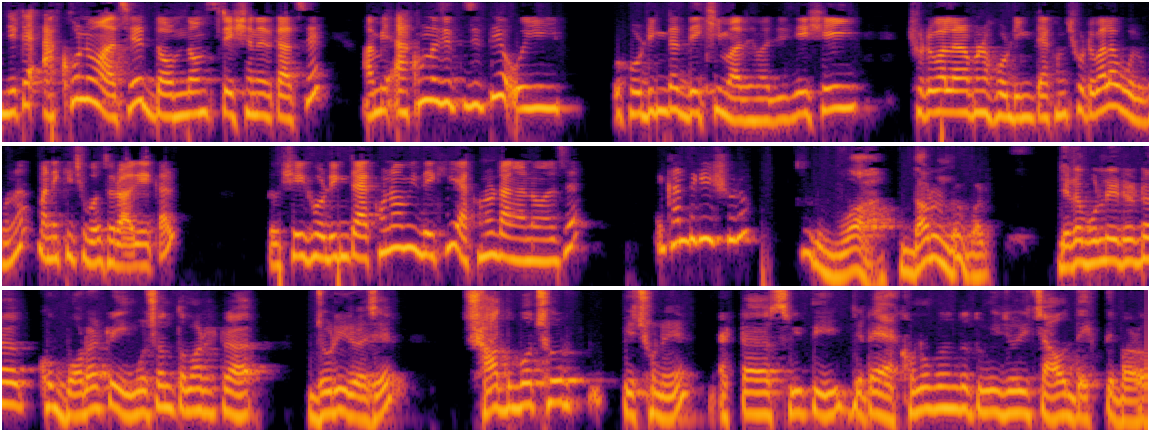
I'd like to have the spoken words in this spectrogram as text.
যেটা এখনও আছে দমদম স্টেশনের কাছে। আমি এখনও যেতে যেতে ওই হোর্ডিংটা দেখি মাঝে মাঝে, যে সেই ছোটবেলার আমার হোর্ডিংটা, এখন ছোটবেলা বলব না মানে কিছু বছর আগেকার। তো সেই হোর্ডিংটা এখনও আমি দেখি, এখনও টাঙানো আছে। এখান থেকেই শুরু। বাহ, দারুণ ব্যাপার। যেটা বললে, এটা একটা খুব বড় একটা ইমোশন তোমার একটা জড়িয়ে রয়েছে। সাত বছর পেছনে একটা স্মৃতি, যেটা এখনও পর্যন্ত তুমি যদি চাও দেখতে পারো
